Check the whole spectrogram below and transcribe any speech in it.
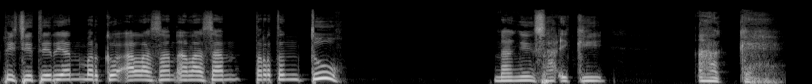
vegetarian mergo alasan-alasan tertentu. Nanging saiki akeh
